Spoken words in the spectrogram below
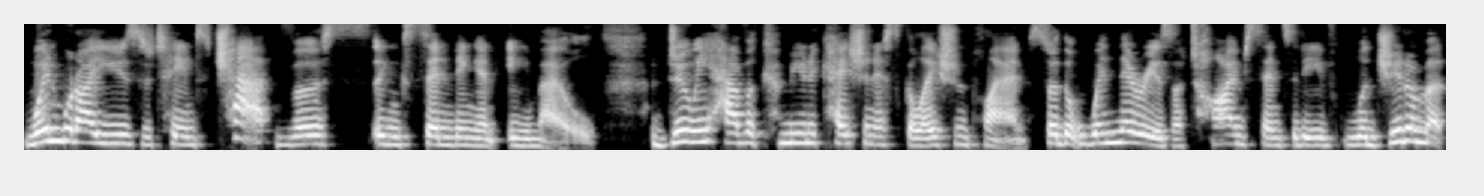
When would i use a Teams chat versus sending an email do we have a communication escalation plan so that when there is a time sensitive legitimate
